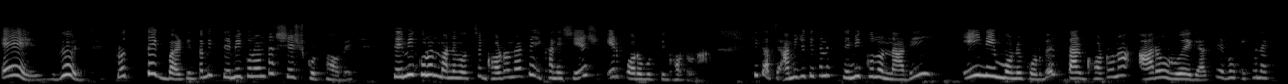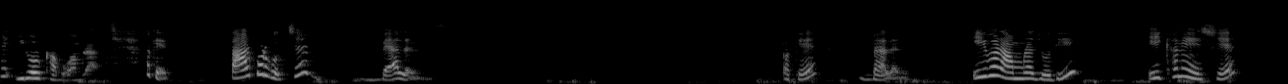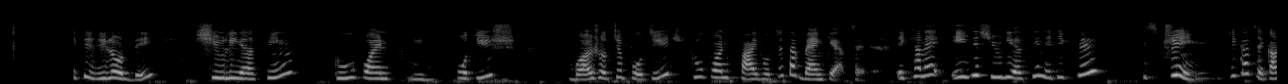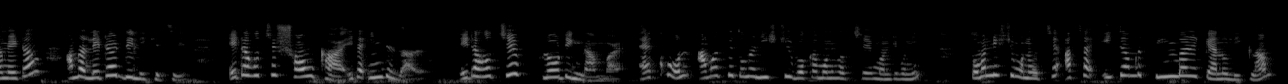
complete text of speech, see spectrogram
এস গুড প্রত্যেকবার কিন্তু আমি সেমিকোলনটা শেষ করতে হবে। সেমিকোলন মানে হচ্ছে ঘটনাটা এখানে শেষ, এর পরবর্তী ঘটনা। ঠিক আছে, আমি যদি এখানে সেমিকোলন না দিই, এই নেম মনে করবে, তার ঘটনা আরও রয়ে গেছে এবং এখানে একটা ইরোর খাব আমরা। ওকে তারপর হচ্ছে ব্যালেন্স ওকে ব্যালেন্স এবার আমরা যদি এইখানে এসে একটি রিলোড দিই। শিউলিয়াসিন টু পয়েন্ট পঁচিশ, বয়স হচ্ছে পঁচিশ টু পয়েন্ট ফাইভ হচ্ছে তার ব্যাংকে আছে। এখানে এই যে শিউলিয়াসিন এটি একটি স্ট্রিং ঠিক আছে? কারণ এটা আমরা লেটার দিয়ে লিখেছি। এটা হচ্ছে সংখ্যা, এটা ইন্টেজার এটা হচ্ছে ফ্লোটিং নাম্বার এখন আমাকে তোমরা নিশ্চয়ই বোকা মনে হচ্ছে মন্টিমণি তোমার নিশ্চয়ই মনে হচ্ছে আচ্ছা এটা আমরা তিনবারে কেন লিখলাম?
